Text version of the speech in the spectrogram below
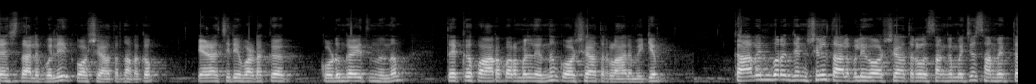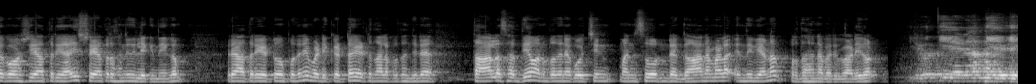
ദേശതാലപ്പൊലി ഘോഷയാത്ര നടക്കും. ഏഴാച്ചിരി വടക്ക് കൊടുങ്കയത്ത് നിന്നും തെക്ക് പാറപ്പറമ്പിൽ നിന്നും ഘോഷയാത്രകൾ ആരംഭിക്കും. കാവിൻപുറം ജംഗ്ഷനിൽ താലപ്പൊലി ഘോഷയാത്രകൾ സംഗമിച്ച് സംയുക്ത ഘോഷയാത്രയായി ക്ഷേത്ര സന്നിധിയിലേക്ക് നീങ്ങും. രാത്രി എട്ട് മുപ്പതിന് വെടിക്കെട്ട് എട്ട് നാൽപ്പത്തഞ്ചിന് താലസദ്യ ഒൻപതിന് കൊച്ചിൻ മൻസൂറിന്റെ ഗാനമേള എന്നിവയാണ് പ്രധാന പരിപാടികൾ. ഇരുപത്തിയേഴാം തീയതി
